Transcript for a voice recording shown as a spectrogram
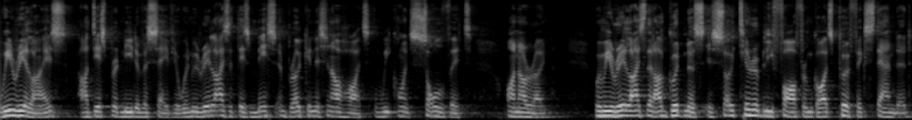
we realize our desperate need of a Savior, when we realize that there's mess and brokenness in our hearts and we can't solve it on our own, when we realize that our goodness is so terribly far from God's perfect standard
